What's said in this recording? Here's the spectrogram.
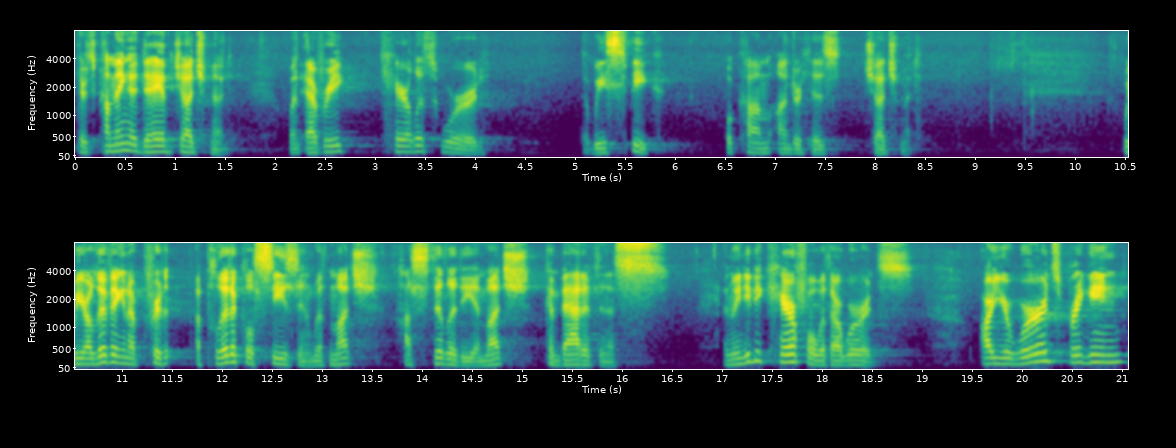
There's coming a day of judgment when every careless word that we speak will come under his judgment. We are living in a, a political season with much hostility and much combativeness, and we need to be careful with our words. Are your words bringing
